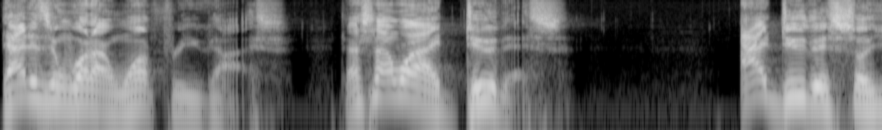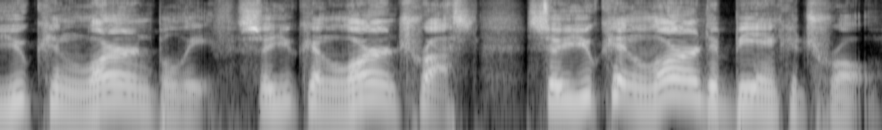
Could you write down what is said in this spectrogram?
That isn't what I want for you guys. That's not why I do this. I do this so you can learn belief, so you can learn trust, so you can learn to be in control.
